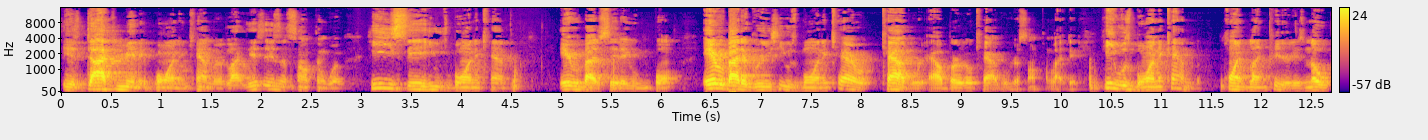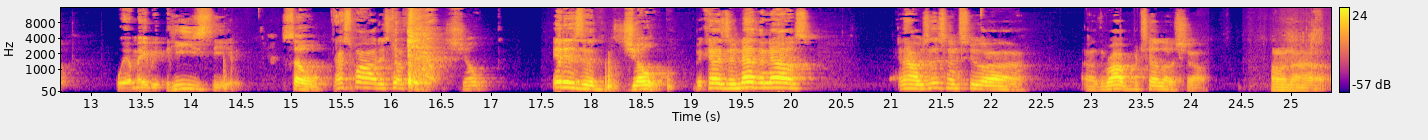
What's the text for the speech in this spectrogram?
is documented born in Canada? Like this isn't something where he said he was born in Canada. Everybody said they were born. Everybody agrees he was born in Cal- Calgary, Alberta, Calgary, or something like that. He was born in Canada. Point blank. Period. There's no. Well, maybe he said it. So That's why all this stuff is a joke. It is a joke because if nothing else. And I was listening to uh, uh, the Robert Patello show on uh,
